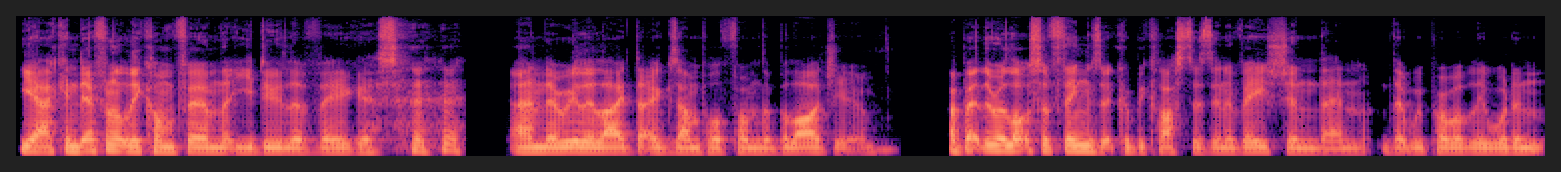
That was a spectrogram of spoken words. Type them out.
Yeah, I can definitely confirm that you do love Vegas. and I really like that example from the Bellagio. I bet there are lots of things that could be classed as innovation then that we probably wouldn't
